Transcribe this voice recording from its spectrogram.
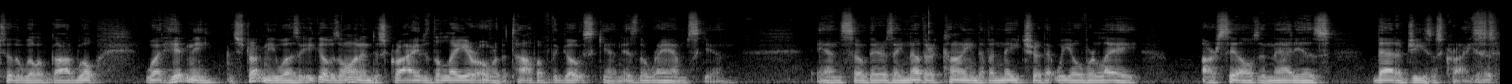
to the will of God. Well, what hit me and struck me was he goes on and describes the layer over the top of the goat skin is the ram skin. And so there's another kind of a nature that we overlay ourselves, and that is that of Jesus Christ.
